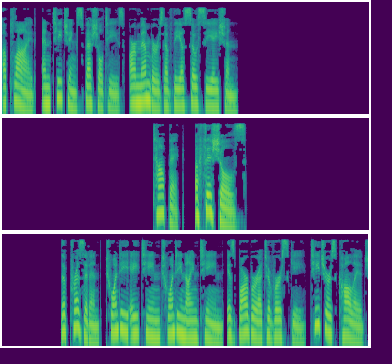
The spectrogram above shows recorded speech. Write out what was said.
applied, and teaching specialties, are members of the association. Topic: Officials. The president 2018-2019 is Barbara Tversky, Teachers College,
